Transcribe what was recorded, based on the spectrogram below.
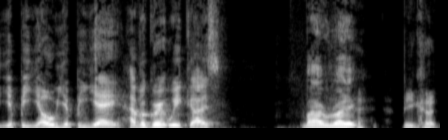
yippee yo, yippee yay. Have a great week, guys. Bye, everybody. Be good.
